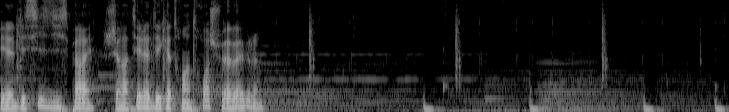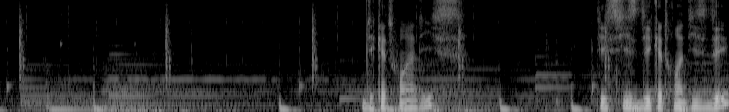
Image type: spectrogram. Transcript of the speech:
Et la D6 disparaît. J'ai raté la D83, je suis aveugle. D90. D6, D90D,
